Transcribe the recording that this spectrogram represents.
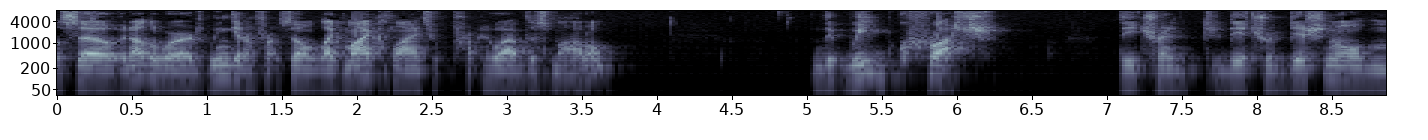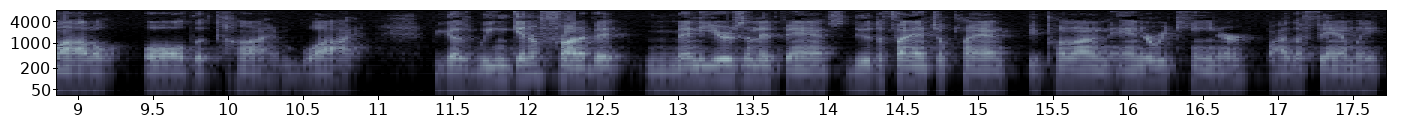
So, in other words, we can get in front. So, like my clients who, who have this model, we crush the the traditional model all the time. Why? Because we can get in front of it many years in advance, do the financial plan, be put on an annual retainer by the family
